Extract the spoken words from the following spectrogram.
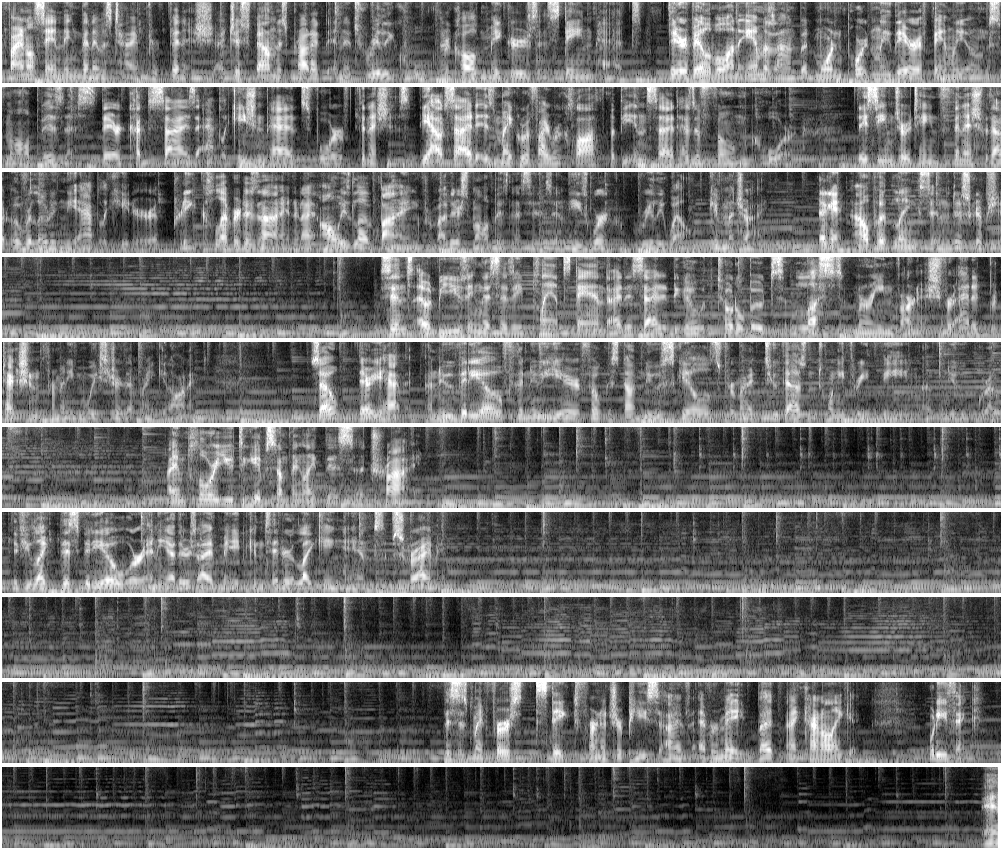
Final sanding, then it was time for finish. I just found this product and it's really cool. They're called Maker's Stain Pads. They are available on Amazon, but more importantly, they are a family owned small business. They are cut to size application pads for finishes. The outside is microfiber cloth, but the inside has a foam core. They seem to retain finish without overloading the applicator. A pretty clever design, and I always love buying from other small businesses, and these work really well. Give them a try. Again, I'll put links in the description. Since I would be using this as a plant stand, I decided to go with TotalBoat's Lust Marine Varnish for added protection from any moisture that might get on it. So, there you have it a new video for the new year focused on new skills for my 2023 theme of new growth. I implore you to give something like this a try. If you liked this video or any others I've made, consider liking and subscribing. This is my first staked furniture piece I've ever made, but I kind of like it. What do you think?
